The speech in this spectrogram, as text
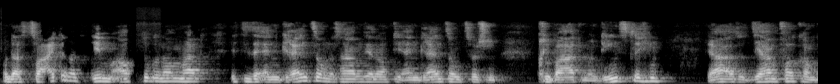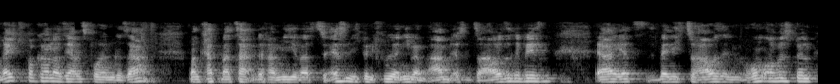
Und das Zweite, was eben auch zugenommen hat, ist diese Entgrenzung. Das haben Sie ja noch, die Entgrenzung zwischen privaten und dienstlichen. Ja, also Sie haben vollkommen recht, Frau Körner, Sie haben es vorhin gesagt. Man hat mal Zeit mit der Familie was zu essen. Ich bin früher nie beim Abendessen zu Hause gewesen. Ja, jetzt, wenn ich zu Hause im Homeoffice bin,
